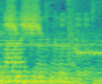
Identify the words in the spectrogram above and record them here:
Magicando. Praise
